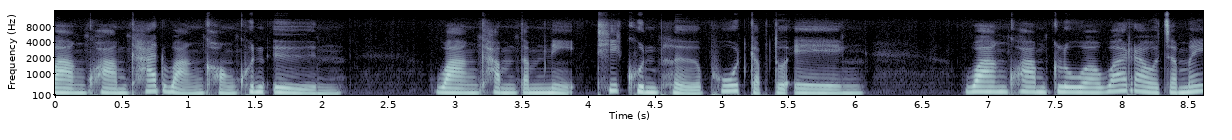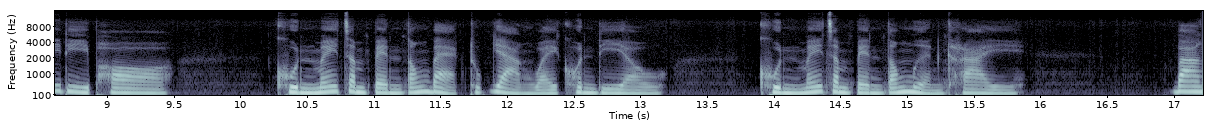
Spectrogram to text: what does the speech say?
วางความคาดหวังของคนอื่น วางคำตำหนิที่คุณเผลอพูดกับตัวเอง วางความกลัวว่าเราจะไม่ดีพอ คุณไม่จำเป็นต้องแบกทุกอย่างไว้คนเดียว คุณไม่จำเป็นต้องเหมือนใคร บาง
